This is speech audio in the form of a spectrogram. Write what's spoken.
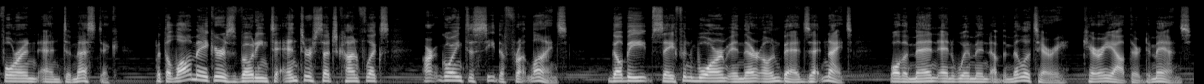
foreign and domestic. But the lawmakers voting to enter such conflicts aren't going to see the front lines. They'll be safe and warm in their own beds at night, while the men and women of the military carry out their demands.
